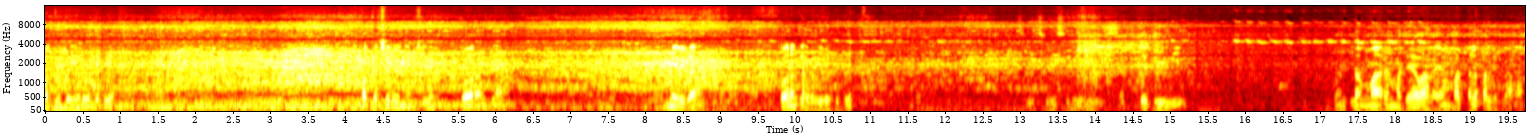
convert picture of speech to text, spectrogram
తప్పిపోయే రోడ్డు ఇది కొత్త చెరువు నుంచి గోరంట్ల మీదుగా గోరంట్ల పోయేది. ఇది శ్రీ సత్యదేవి గుంట్ల మారమ్మ దేవాలయం బత్తలపల్లి గ్రామం.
